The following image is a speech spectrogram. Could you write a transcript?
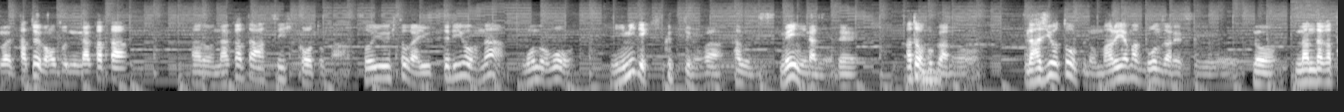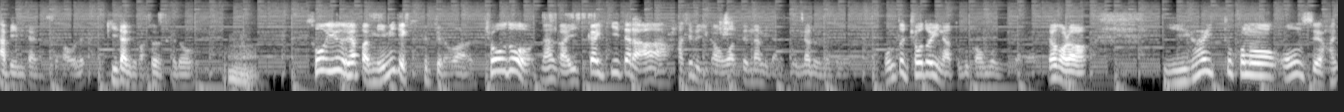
まあ、例えば本当に中田、あの中田敦彦とか、そういう人が言ってるようなものを耳で聞くっていうのが多分メインになるので、あとは僕、あの、ラジオトークの丸山ゴンザレスのなんだか旅みたいなやつとか俺聞いたりとかするんですけど、うん。そういうやっぱ耳で聞くっていうのは、ちょうどなんか一回聞いたら、ああ、走る時間終わってんなみたいな風になるので、本当にちょうどいいなと僕は思うんですよね。だから、意外とこの音声配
